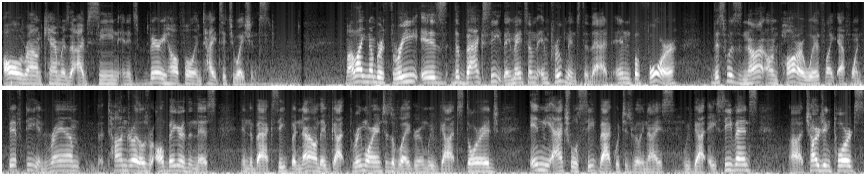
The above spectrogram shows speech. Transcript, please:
all around cameras that I've seen, and it's very helpful in tight situations. My like number three is the back seat. They made some improvements to that. And before, this was not on par with like F 150 and Ram, the Tundra. Those were all bigger than this in the back seat, but now they've got three more inches of legroom. We've got storage in the actual seat back, which is really nice. We've got AC vents, uh, charging ports,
